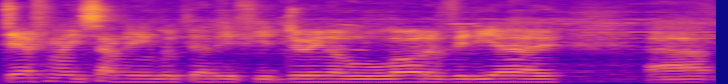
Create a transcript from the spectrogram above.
definitely something to look at if you're doing a lot of video. Uh,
